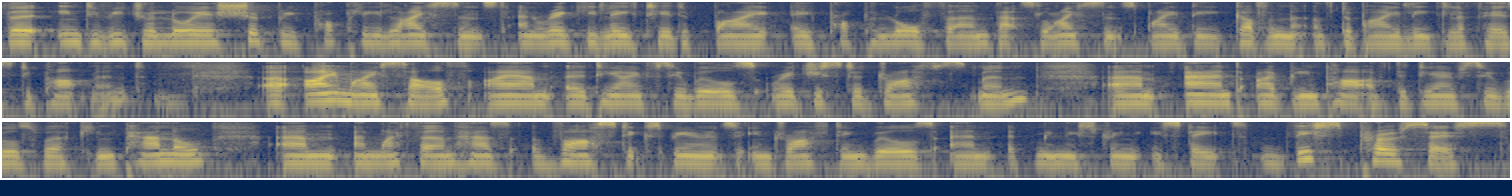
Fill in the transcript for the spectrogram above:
The individual lawyer should be properly licensed and regulated by a proper law firm that's licensed by the Government of Dubai Legal Affairs Department. Mm. Uh, I myself, I am a DIFC Wills registered draftsman um, and I've been part of the DIFC Wills working panel um, and my firm has vast experience in drafting wills and administering estates. This process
